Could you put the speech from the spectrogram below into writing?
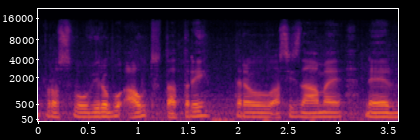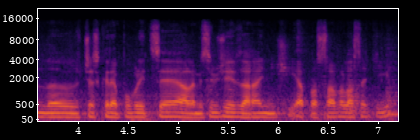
pro svou výrobu aut Tatry, kterou asi známe nejen v České republice, ale myslím, že i v zahraničí a proslavila se tím.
